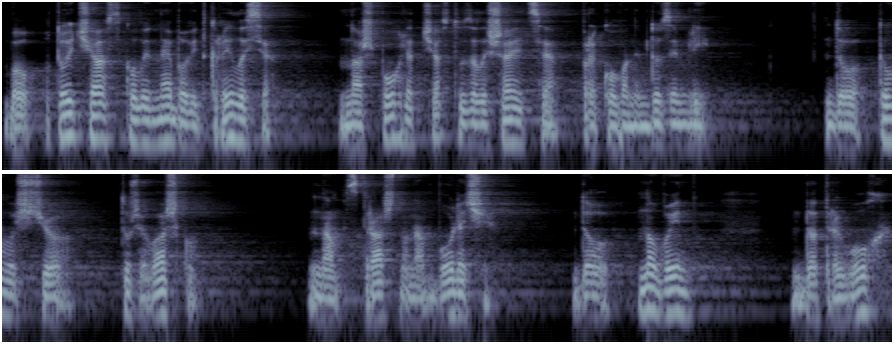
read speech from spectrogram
Бо у той час, коли небо відкрилося, наш погляд часто залишається прикованим до землі, до того, що дуже важко, нам страшно, нам боляче, до новин, до тривог,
